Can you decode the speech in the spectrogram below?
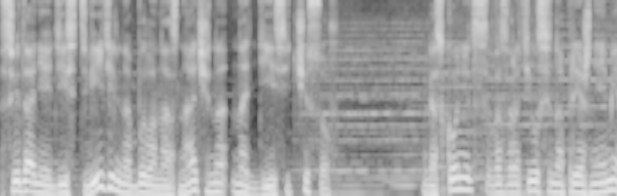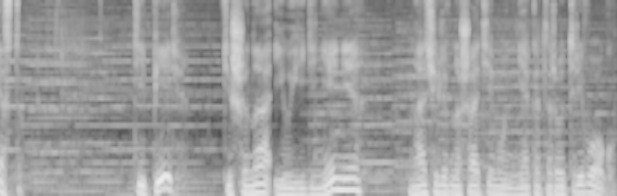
Свидание действительно было назначено на 10 часов. Гасконец возвратился на прежнее место. Теперь тишина и уединение начали внушать ему некоторую тревогу.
